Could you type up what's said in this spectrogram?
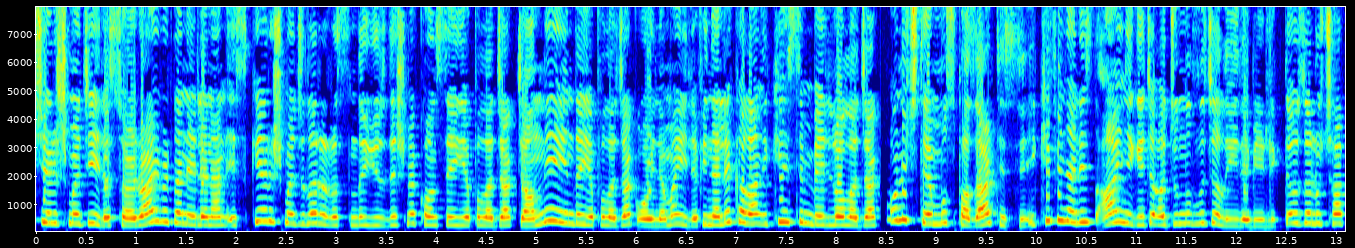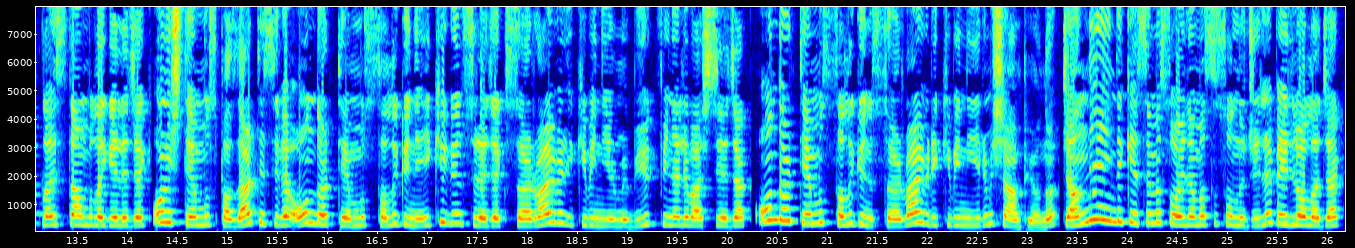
3 yarışmacı ile Survivor'dan elenen eski yarışmacılar arasında yüzleşme konseyi yapılacak. Canlı yayında yapılacak oylama ile finale kalan iki isim belli olacak. 13 Temmuz Pazartesi iki finalist aynı gece Acun Ilıcalı ile birlikte özel uçakla İstanbul'a gelecek. 13 Temmuz Pazartesi ve 14 Temmuz Salı günü 2 gün sürecek Survivor 2020 büyük finali başlayacak. 14 Temmuz Salı günü Survivor 2020 şampiyonu canlı yayındaki SMS oylaması sonucuyla belli olacak.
